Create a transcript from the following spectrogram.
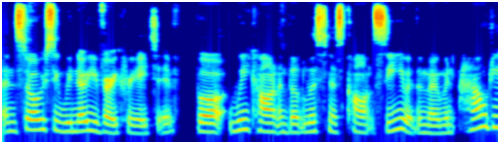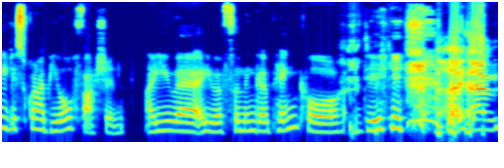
And so obviously we know you're very creative, but we can't and the listeners can't see you at the moment. How do you describe your fashion? Are you a, are you a flamingo pink or do you I, um,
